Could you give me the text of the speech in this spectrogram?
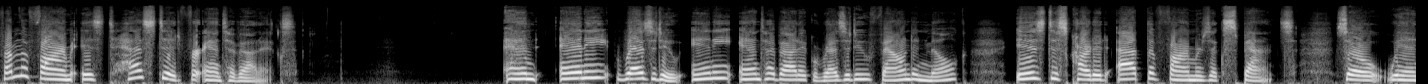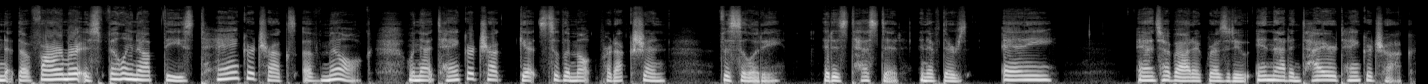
from the farm is tested for antibiotics. And any residue, any antibiotic residue found in milk is discarded at the farmer's expense. So when the farmer is filling up these tanker trucks of milk, when that tanker truck gets to the milk production facility, it is tested. And if there's any antibiotic residue in that entire tanker truck,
